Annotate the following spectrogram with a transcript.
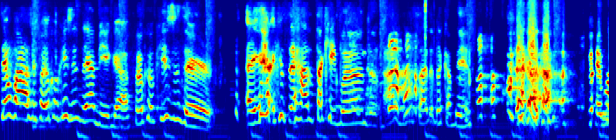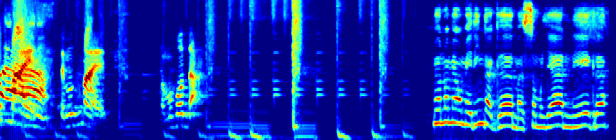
Selvagem, foi o que eu quis dizer, amiga. Foi o que eu quis dizer. É que o cerrado tá queimando. Ai, não sai da minha cabeça. temos mais, temos mais. Vamos rodar. Meu nome é Almerinda Gama, sou mulher negra,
